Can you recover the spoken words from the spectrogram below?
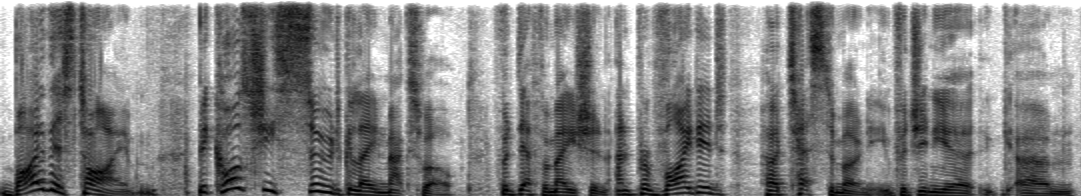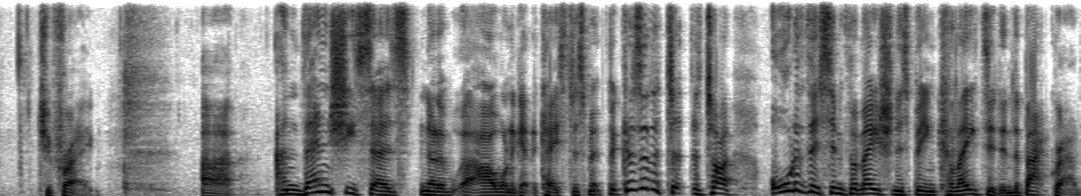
by this time, because she sued Ghislaine Maxwell for defamation and provided her testimony, Virginia um. Uh, and then she says, no, no I want to get the case dismissed. Because of the, t- the, time, all of this information is being collated in the background.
